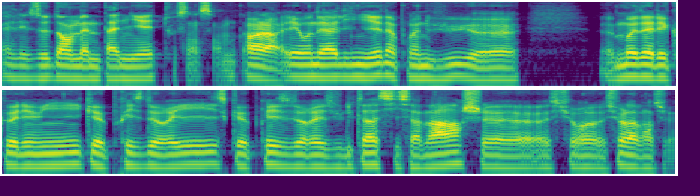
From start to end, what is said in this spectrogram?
Et les œufs dans le même panier, tous ensemble. Voilà, et on est aligné d'un point de vue euh, modèle économique, prise de risque, prise de résultat si ça marche sur, sur l'aventure.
